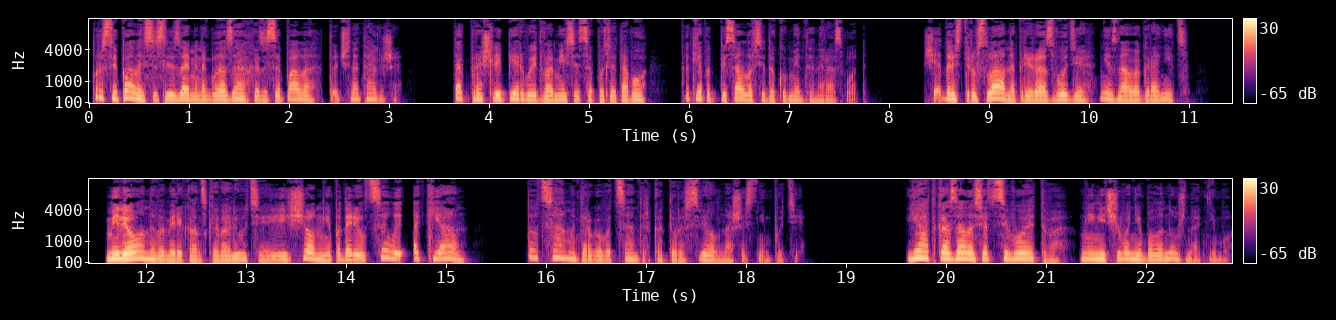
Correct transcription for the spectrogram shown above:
Просыпалась со слезами на глазах и засыпала точно так же. Так прошли первые два месяца после того, как я подписала все документы на развод. Щедрость Руслана при разводе не знала границ. Миллионы в американской валюте, и еще он мне подарил целый океан. Тот самый торговый центр, который свел наши с ним пути. Я отказалась от всего этого, мне ничего не было нужно от него.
